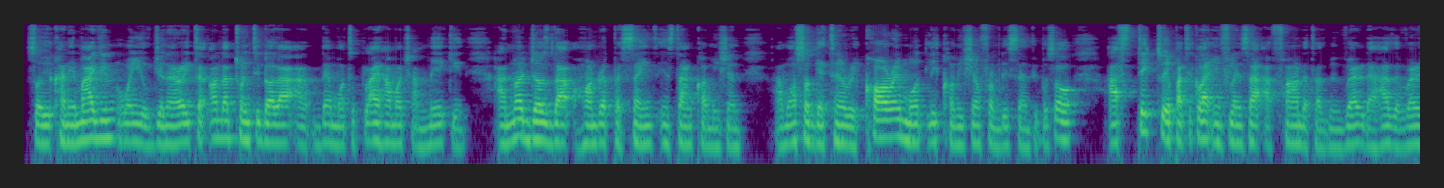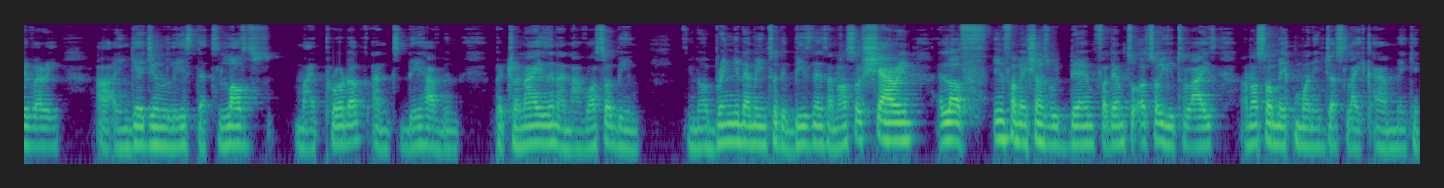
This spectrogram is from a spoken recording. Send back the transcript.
So you can imagine when you've generated under $20 and then multiply how much I'm making. And not just that 100% instant commission. I'm also getting recurring monthly commission from these same people. So I've stick to a particular influencer I found that has been very, that has a very, very uh, engaging list that loves my product and they have been patronizing and I've also been you know, bringing them into the business and also sharing a lot of information with them for them to also utilize and also make money just like I'm making.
